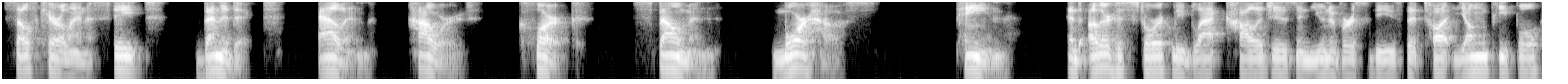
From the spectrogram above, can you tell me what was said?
South Carolina State, Benedict, Allen, Howard, Clark, Spelman, Morehouse, Payne, and other historically Black colleges and universities that taught young people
